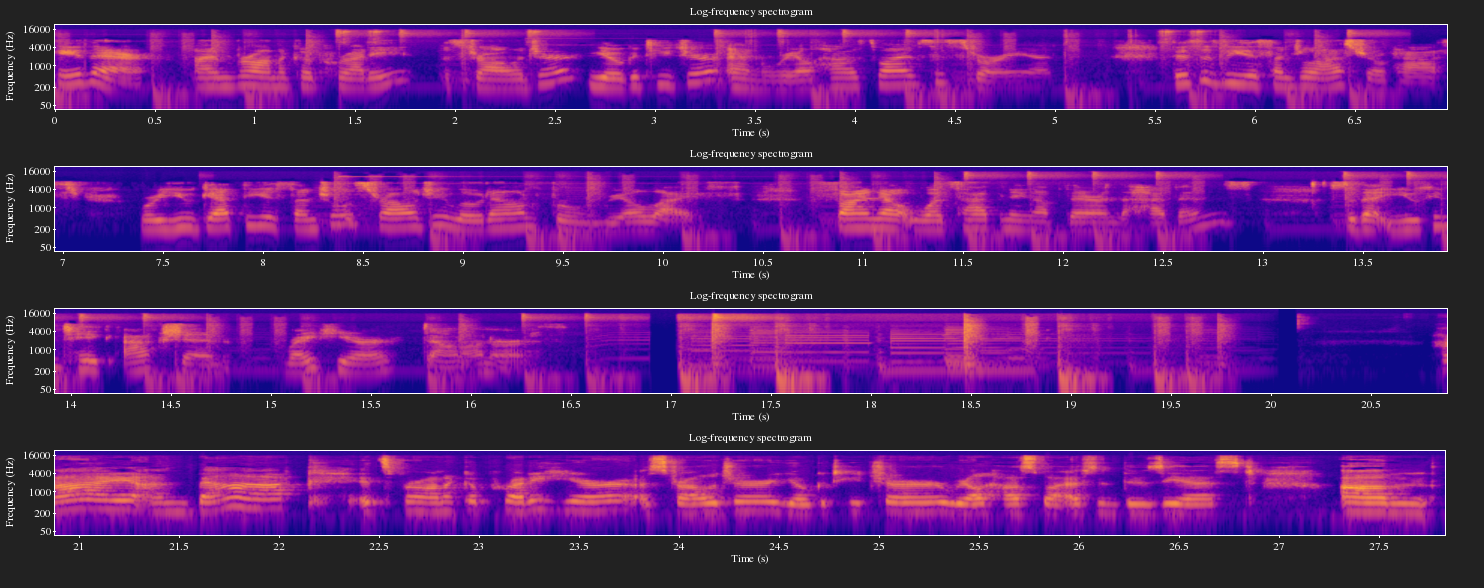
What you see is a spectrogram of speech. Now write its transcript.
Hey there, I'm Veronica Peretti, astrologer, yoga teacher, and Real Housewives historian. This is the Essential Astrocast, where you get the essential astrology lowdown for real life. Find out what's happening up there in the heavens so that you can take action right here down on Earth. Hi, I'm back. It's Veronica Peretti here, astrologer, yoga teacher, Real Housewives enthusiast. Um,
